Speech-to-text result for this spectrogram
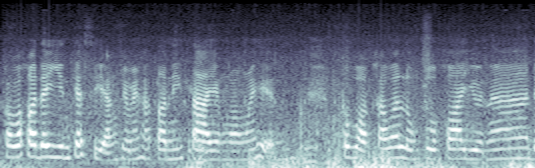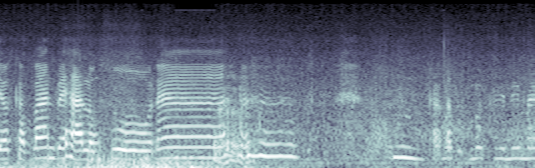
เขาว่าเขาได้ยินแค่เสียงใช่ไหมคะตอนนี้ตายังมองไม่เห็น ก็บอกเขาว่าหลวงปู่คอยอยู่นะ เดี๋ยวกลับบ้านไปหาหลวงปู่นะอืมเขาก็เมื่อคืนนี้ไม่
